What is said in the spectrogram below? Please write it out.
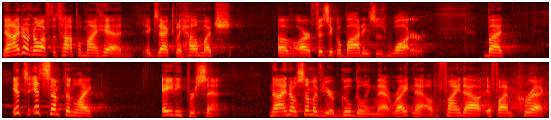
Now, I don't know off the top of my head exactly how much of our physical bodies is water, but it's, it's something like 80%. Now, I know some of you are Googling that right now to find out if I'm correct.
